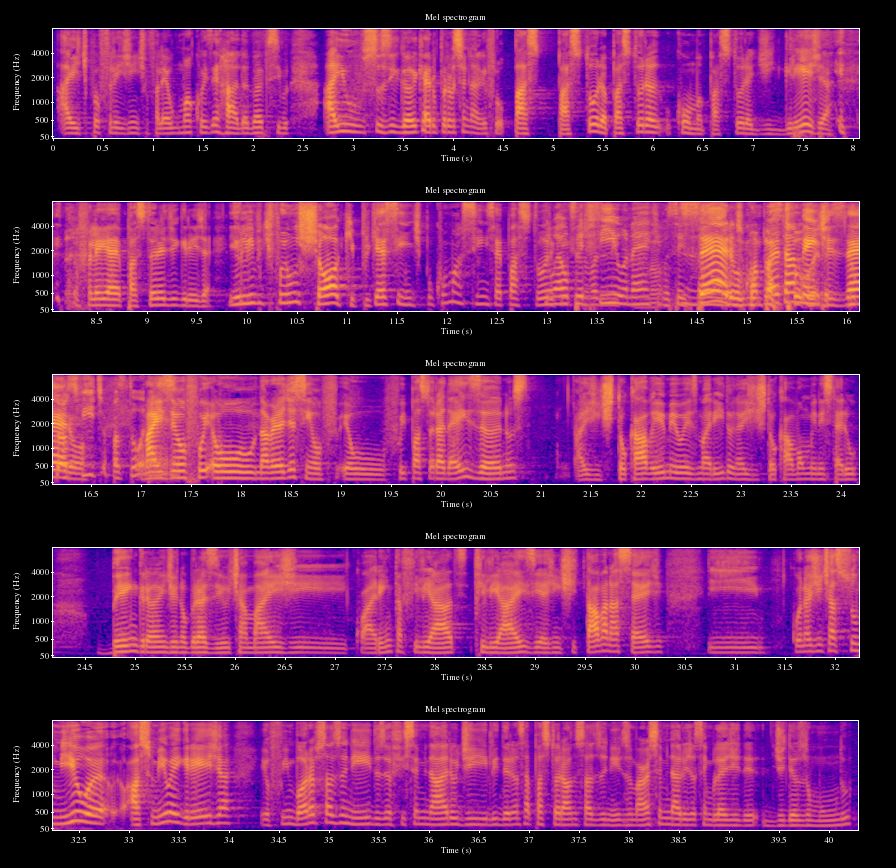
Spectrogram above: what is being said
Aí, tipo, eu falei, gente, eu falei alguma coisa errada, não é possível. Aí o Suzigan, que era o profissional, ele falou, "Pas- pastora? Pastora como? Pastora de igreja? eu falei, é, pastora de igreja. E eu lembro que foi um choque, porque assim, tipo, como assim? Você é pastora? Não é o tá perfil, fazendo?" né? Que vocês Zero, completamente, pastora. zero. No crossfit, a pastora? Mas é. eu fui, eu, na verdade, assim, eu, eu fui pastora há 10 anos. A gente tocava, eu e meu ex-marido, né? A gente tocava um ministério bem grande no Brasil. Tinha mais de 40 filiados, filiais e a gente estava na sede. E quando a gente assumiu, eh, assumiu a igreja, eu fui embora para os Estados Unidos. Eu fiz seminário de liderança pastoral nos Estados Unidos, o maior seminário de Assembleia de, De- de Deus do mundo.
